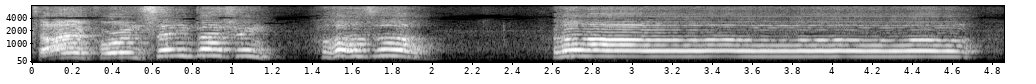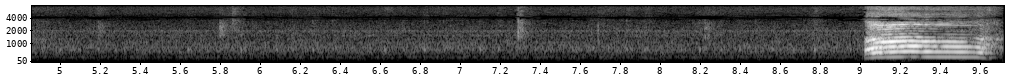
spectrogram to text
Time for insane bashing. Huzzah! Ah! Ah!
